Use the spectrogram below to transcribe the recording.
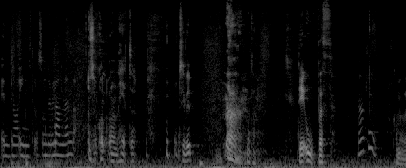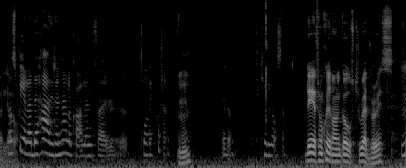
en bra intro som du vill använda. Och så kolla vad den heter. Ska vi... Vänta. Det är Opeth Okej. kommer jag välja De spelade här i den här lokalen för två veckor sedan. Mm. Gjorde de. Till Kuriosa. Det är från skivan Ghost Reveries Mm.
